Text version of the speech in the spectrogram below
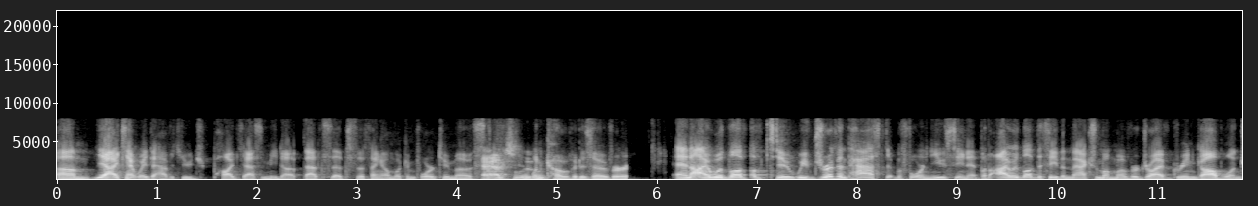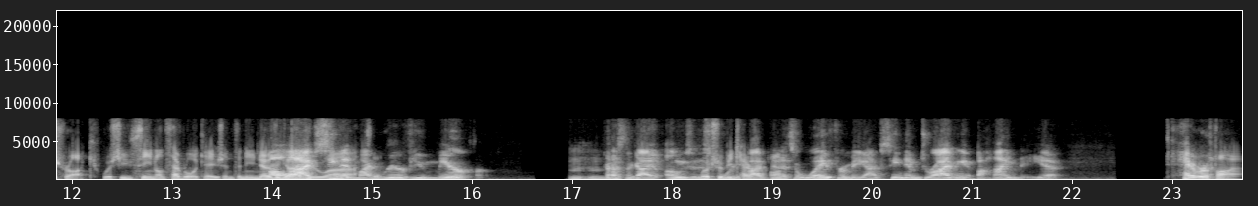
Um, yeah, I can't wait to have a huge podcast meetup. That's that's the thing I'm looking forward to most Absolutely. when COVID is over. And I would love to. We've driven past it before, and you've seen it, but I would love to see the Maximum Overdrive Green Goblin truck, which you've seen on several occasions, and you know the oh, guy I've who. seen it uh, in my rear view mirror mhm. because the guy who owns it is which 45 minutes away from me. I've seen him driving it behind me. Yeah. Terrifying.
